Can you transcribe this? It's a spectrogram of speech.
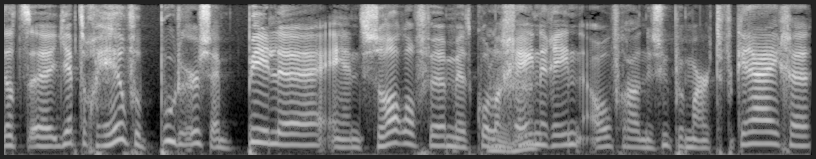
Dat, eh, je hebt toch heel veel poeders en pillen en zalven met collageen Mhm. erin. Overal in de supermarkt te verkrijgen.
